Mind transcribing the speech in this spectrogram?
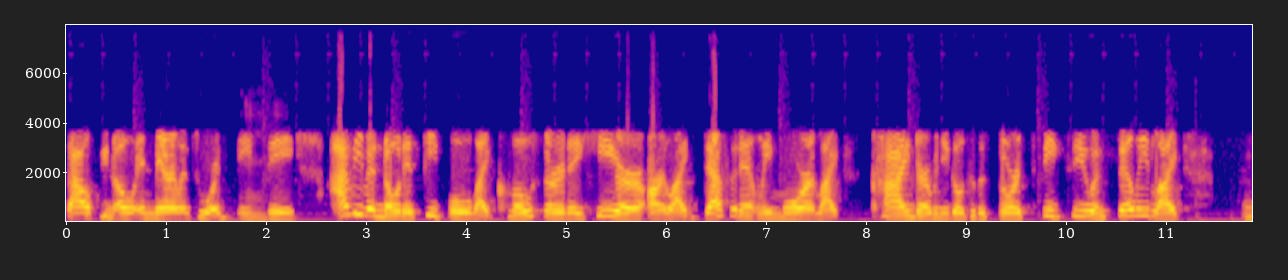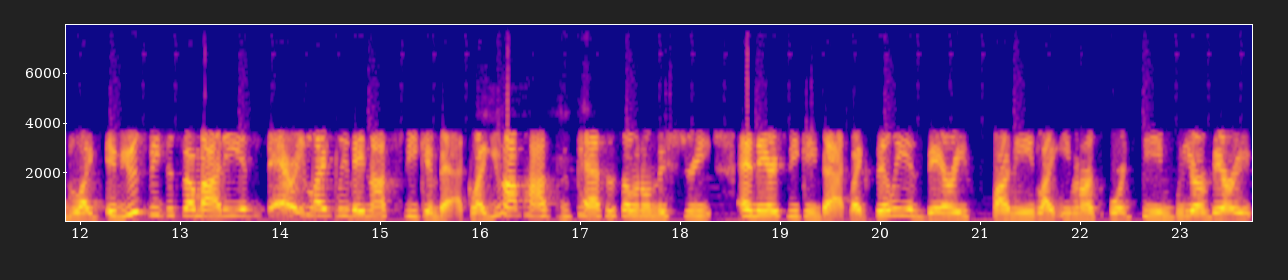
south. You know, in Maryland towards DC. Mm-hmm. I've even noticed people like closer to here are like definitely more like kinder when you go to the store, speak to you. In Philly, like like if you speak to somebody, it's very likely they're not speaking back. Like you're not pass- passing someone on the street and they're speaking back. Like Philly is very funny. Like even our sports team, we are very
